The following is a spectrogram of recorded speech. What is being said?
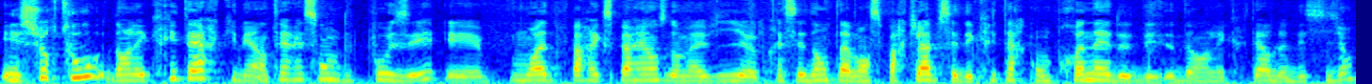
Et surtout, dans les critères qu'il est intéressant de poser, et moi, par expérience dans ma vie euh, précédente avant Sparklab, c'est des critères qu'on prenait dans les critères de décision,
